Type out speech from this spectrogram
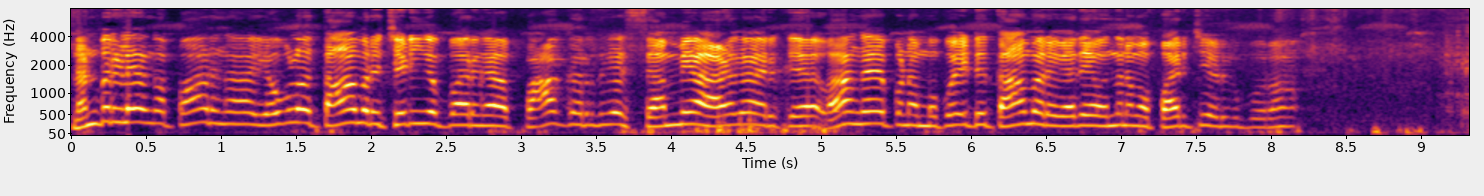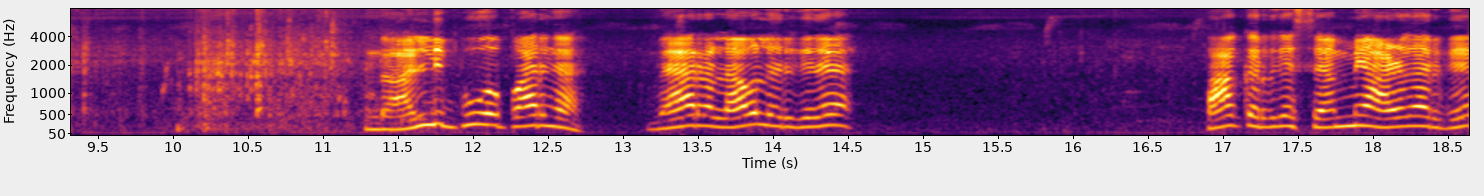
நண்பர்களே அங்கே பாருங்கள் எவ்வளோ தாமரை செடிங்க பாருங்கள் பார்க்கறதுக்கு செம்மையாக அழகாக இருக்குது வாங்க இப்போ நம்ம போயிட்டு தாமரை விதையை வந்து நம்ம பறித்து எடுக்க போகிறோம் இந்த அள்ளி பூவை பாருங்கள் வேற லெவல் இருக்குது. பார்க்கறதுக்கு செம்மையாக அழகாக இருக்குது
